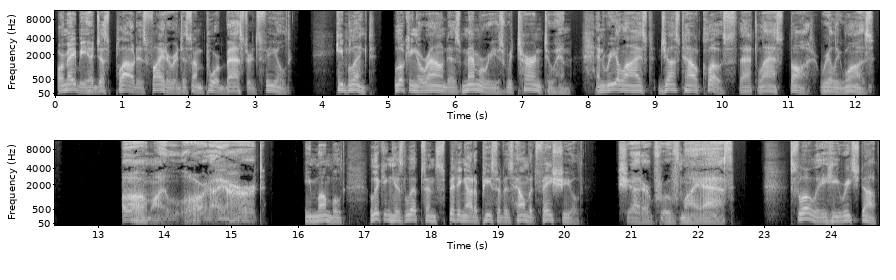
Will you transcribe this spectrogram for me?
or maybe had just plowed his fighter into some poor bastard's field. He blinked, looking around as memories returned to him, and realized just how close that last thought really was. Oh, my lord, I hurt, he mumbled, licking his lips and spitting out a piece of his helmet face shield. Shatterproof my ass. Slowly, he reached up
